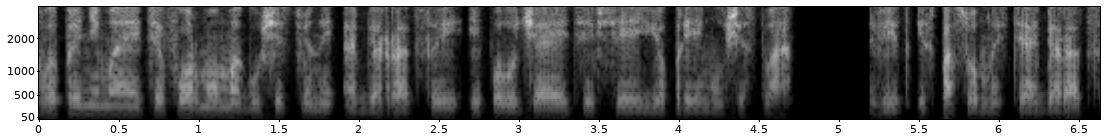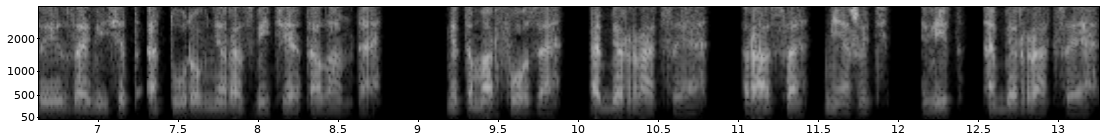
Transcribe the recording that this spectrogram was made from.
Вы принимаете форму могущественной аберрации и получаете все ее преимущества. Вид и способности аберрации зависят от уровня развития таланта. Метаморфоза, аберрация, раса, нежить, вид, аберрация.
